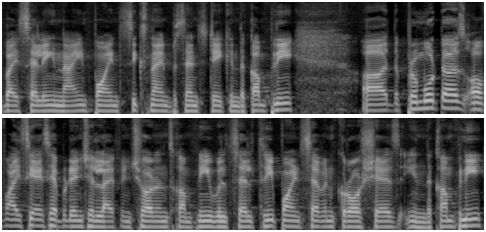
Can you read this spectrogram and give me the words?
by selling 9.69% stake in the company. Uh, the promoters of ICICI Prudential Life Insurance Company will sell 3.7 crore shares in the company.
